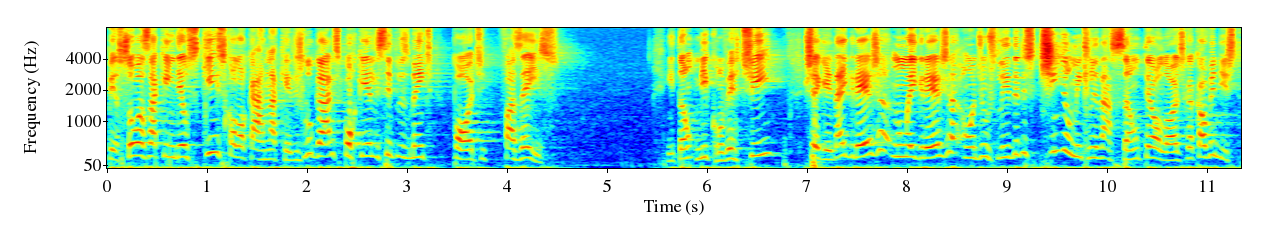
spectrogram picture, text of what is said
Pessoas a quem Deus quis colocar naqueles lugares porque ele simplesmente pode fazer isso. Então, me converti, cheguei na igreja, numa igreja onde os líderes tinham uma inclinação teológica calvinista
